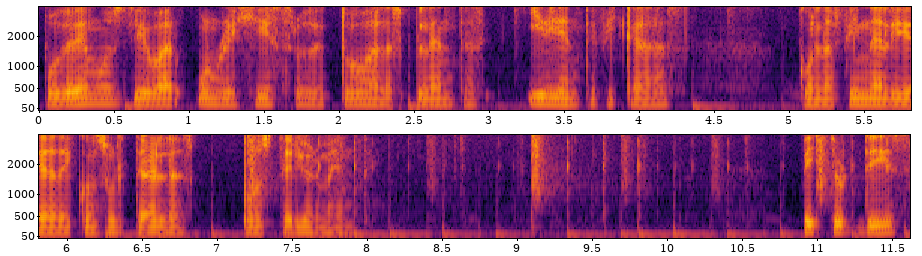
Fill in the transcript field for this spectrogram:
podremos llevar un registro de todas las plantas identificadas con la finalidad de consultarlas posteriormente. Picture This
